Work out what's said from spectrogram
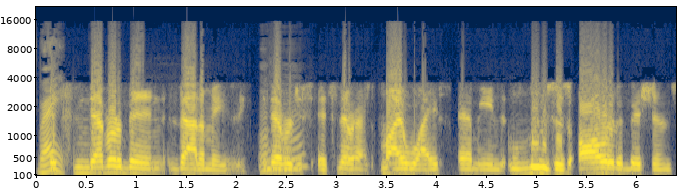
Right. It's never been that amazing. It Never just. It's never. Has, my wife, I mean, loses all inhibitions.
